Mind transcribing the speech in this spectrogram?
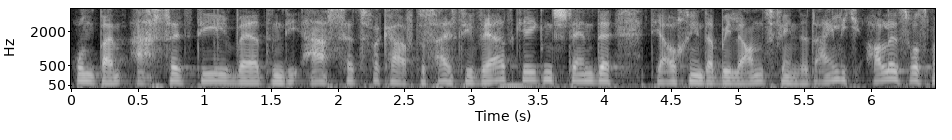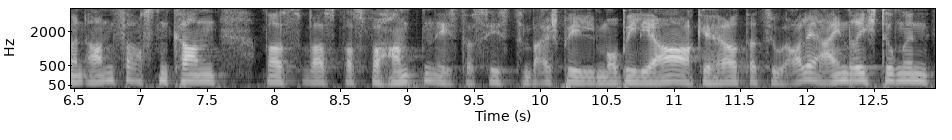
und beim Asset Deal werden die Assets verkauft. Das heißt, die Wertgegenstände, die auch in der Bilanz findet. Eigentlich alles, was man anfassen kann, was, was, was vorhanden ist. Das ist zum Beispiel Mobiliar gehört dazu. Alle Einrichtungen,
